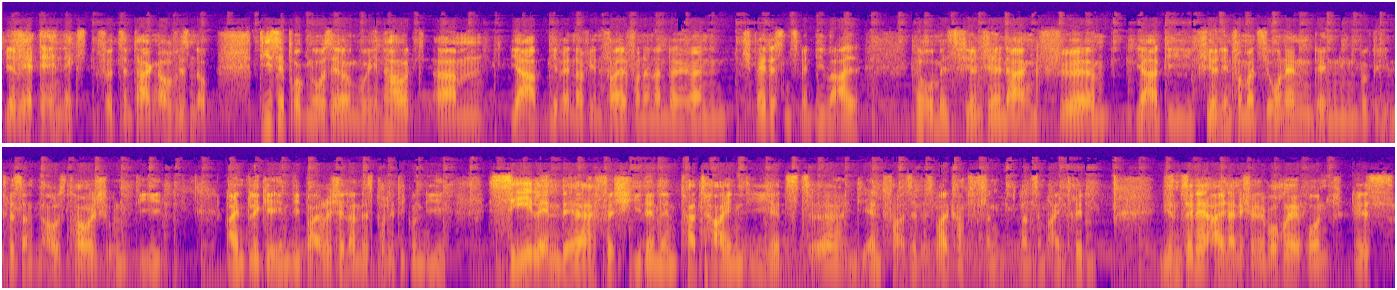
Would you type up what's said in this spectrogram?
Wir werden in den nächsten 14 Tagen auch wissen, ob diese Prognose irgendwo hinhaut. Ähm, ja, wir werden auf jeden Fall voneinander hören, spätestens wenn die Wahl herum ist. Vielen, vielen Dank für ja, die vielen Informationen, den wirklich interessanten Austausch und die Einblicke in die bayerische Landespolitik und die Seelen der verschiedenen Parteien, die jetzt äh, in die Endphase des Wahlkampfes lang, langsam eintreten. In diesem Sinne allen eine schöne Woche und bis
